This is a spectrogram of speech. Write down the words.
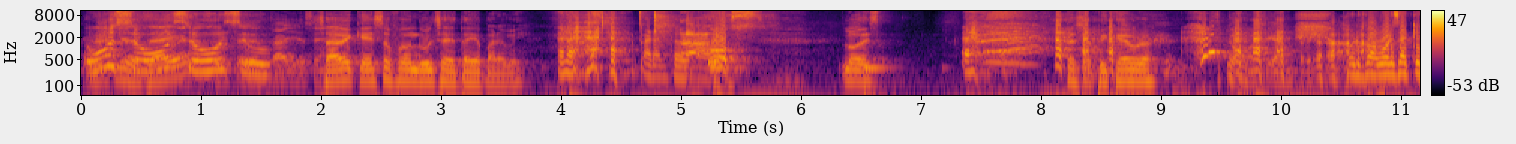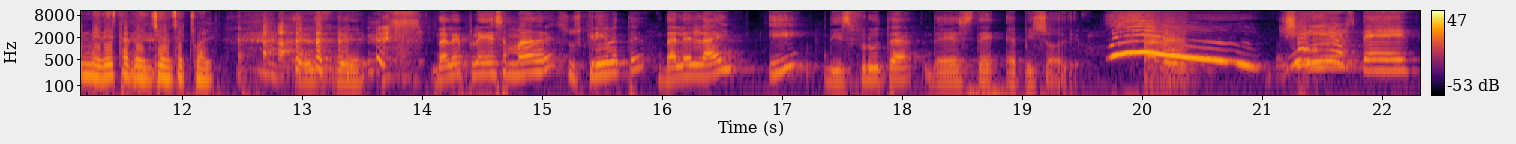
Usu, detalles. usu, usu. detalles, ¿eh? Sabe que eso fue un dulce detalle para mí. Para Ah. todos. Lo des... Te salpiqué, bro. Como siempre. Por favor, sáquenme de esta tensión sexual. Este, dale play a esa madre, suscríbete, dale like y disfruta de este episodio. Cheers, babe.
